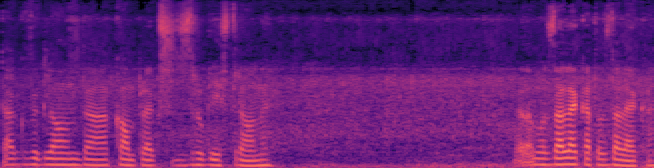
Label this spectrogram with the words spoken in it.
Tak wygląda kompleks z drugiej strony. Wiadomo, z daleka to z daleka.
